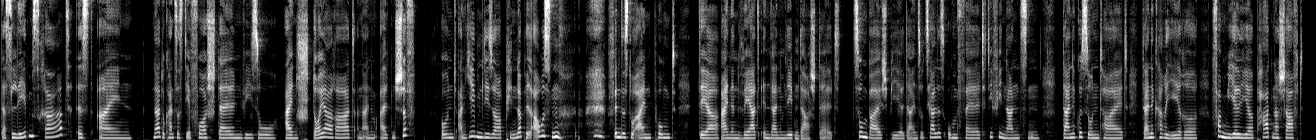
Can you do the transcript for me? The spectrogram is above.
Das Lebensrad ist ein, na, du kannst es dir vorstellen wie so ein Steuerrad an einem alten Schiff. Und an jedem dieser Pinöppel außen findest du einen Punkt, der einen Wert in deinem Leben darstellt. Zum Beispiel dein soziales Umfeld, die Finanzen, deine Gesundheit, deine Karriere, Familie, Partnerschaft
